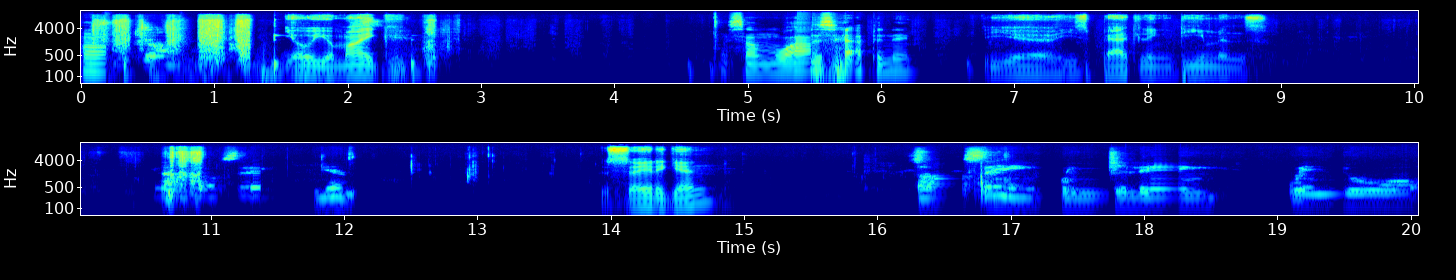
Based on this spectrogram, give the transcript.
Huh? yo your mic Some wild is happening. yeah he's battling demons What I'm saying. Yeah. say it again So I was saying when you're chilling, when you're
